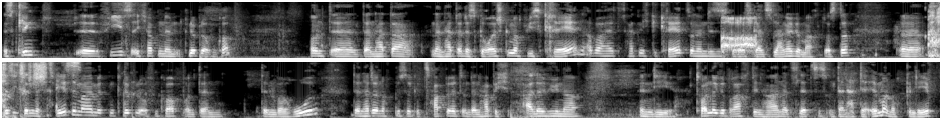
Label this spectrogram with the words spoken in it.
Es klingt äh, fies. Ich habe einen Knüppel auf dem Kopf und äh, dann hat er, dann hat er das Geräusch gemacht wie es Krähen, aber halt hat nicht gekräht, sondern dieses Oh. Geräusch ganz lange gemacht, weißt du? Äh, Ach, bis ich dann das Scheiße. zweite Mal mit einem Knüppel auf dem Kopf und dann dann war Ruhe. Dann hat er noch ein bisschen gezappelt und dann habe ich alle Hühner in die Tonne gebracht, den Hahn als letztes und dann hat er immer noch gelebt.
